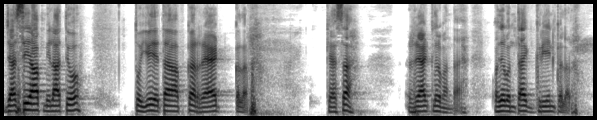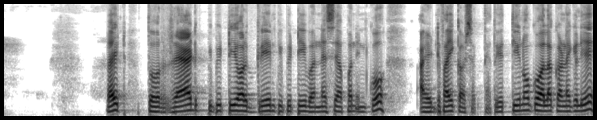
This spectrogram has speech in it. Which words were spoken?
जैसे ही आप मिलाते हो तो ये देता है आपका रेड कलर कैसा? रेड कलर बनता है। और इधर बनता है ग्रीन कलर राइट तो रेड पीपीटी और ग्रीन पीपीटी बनने से अपन इनको आइडेंटिफाई कर सकते हैं। तो ये तीनों को अलग करने के लिए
